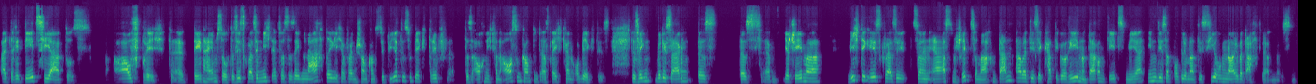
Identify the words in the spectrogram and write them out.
Alteritätshiatus aufbricht, äh, den heimsucht. Das ist quasi nicht etwas, das eben nachträglich auf ein schon konstituiertes Subjekt trifft, das auch nicht von außen kommt und erst recht kein Objekt ist. Deswegen würde ich sagen, dass, dass ähm, Ihr Schema wichtig ist, quasi so einen ersten Schritt zu machen, dann aber diese Kategorien, und darum geht es mehr, in dieser Problematisierung neu überdacht werden müssen.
